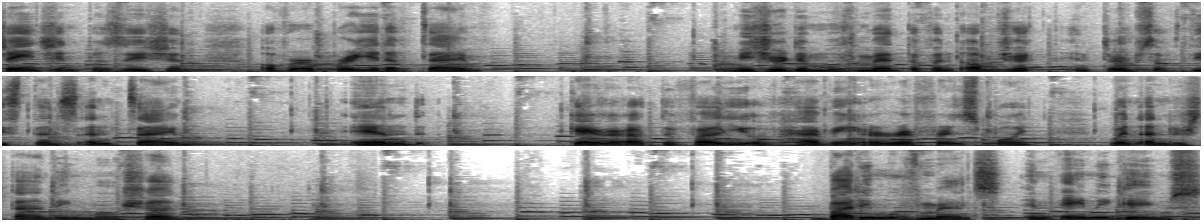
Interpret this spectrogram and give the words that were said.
change in position over a period of time, measure the movement of an object in terms of distance and time, and carry out the value of having a reference point when understanding motion. Body movements in any games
